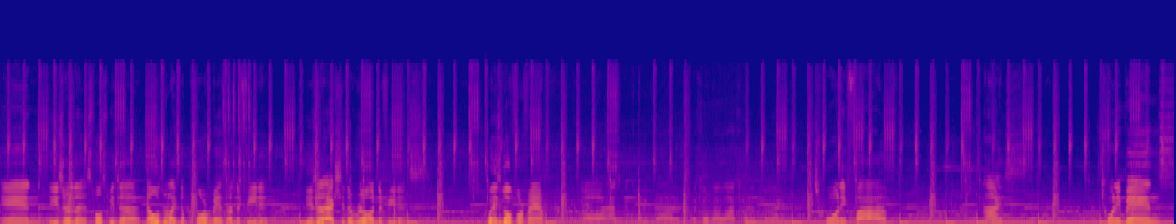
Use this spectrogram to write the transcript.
And these are the supposed to be the those are like the poor man's undefeated. These are actually the real undefeateds. What are these going for, fam? Uh, ask for 25. I sold my last one at 20. 25. Nice. 20 bands.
